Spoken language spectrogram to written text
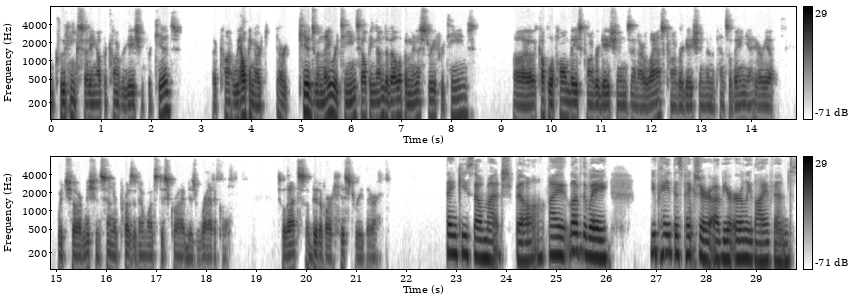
including setting up a congregation for kids con- we're helping our, our kids when they were teens, helping them develop a ministry for teens. Uh, a couple of home-based congregations and our last congregation in the Pennsylvania area, which our mission center president once described as radical. So that's a bit of our history there. Thank you so much, Bill. I love the way you paint this picture of your early life and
